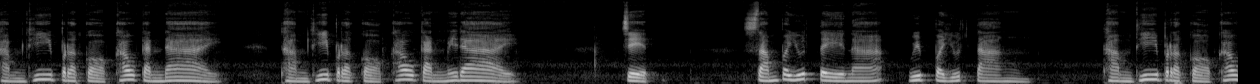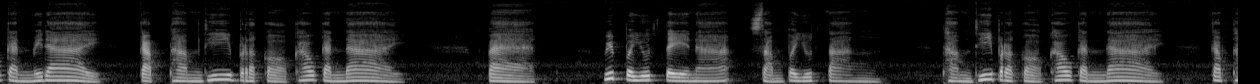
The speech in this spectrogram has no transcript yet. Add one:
ทำที่ประกอบเข้ากันได้ ทำที่ประกอบเข้ากันไม่ได้ 7. สัมปยุตเตนะ วิปยุตตังทำที่ประกอบเข้ากันไม่ได้ กับทำที่ประกอบเข้ากันได้ 8. วิปยุตเตนะ สัมปยุตตังทำที่ประกอบเข้ากันได้ กับท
